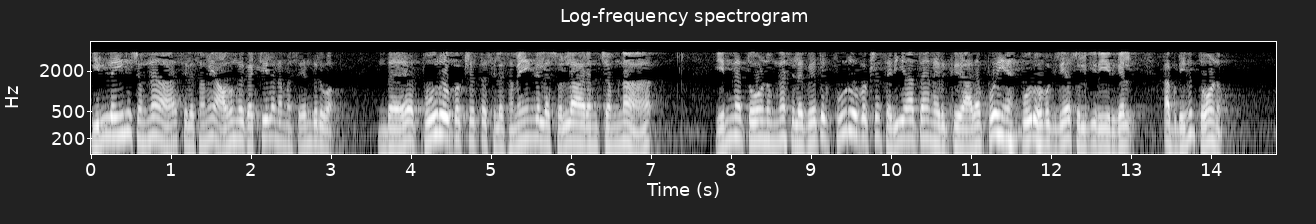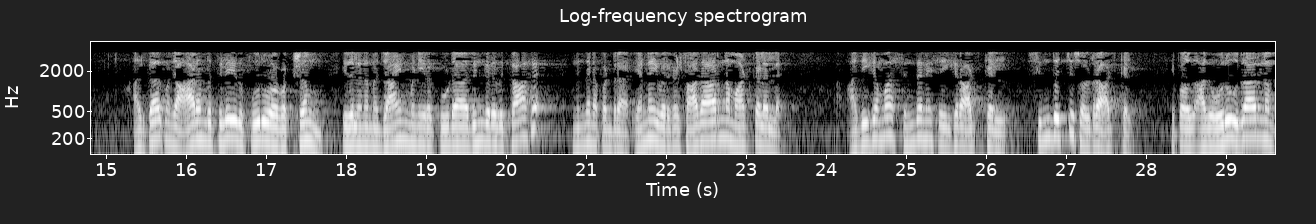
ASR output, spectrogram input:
இல்லைன்னு சொன்னா சில சமயம் அவங்க கட்சியில நம்ம சேர்ந்துருவோம். இந்த பூர்வ பட்சத்தை சில சமயங்கள்ல சொல்ல ஆரம்பிச்சோம்னா என்ன தோணும்னா சில பேர்த்துக்கு பூர்வபக்ஷம் சரியா தான் இருக்கு அதை போய் ஏன் பூர்வபக்ஷியா சொல்கிறீர்கள் அப்படின்னு தோணும். அதுக்காக கொஞ்சம் ஆரம்பத்திலே இது பூர்வபக்ஷம் இதுல நம்ம ஜாயின் பண்ணிடக்கூடாதுங்கிறதுக்காக நிந்தனை பண்றார். என்ன இவர்கள்? சாதாரண ஆட்கள் அல்ல. அதிகமா சிந்தனை செய்கிற ஆட்கள் சிந்திச்சு சொல்ற ஆட்கள். இப்போ அது ஒரு உதாரணம்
